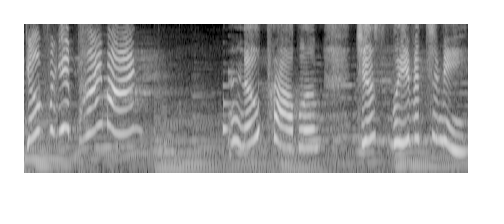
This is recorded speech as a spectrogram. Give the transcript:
Don't forget Paimon. No problem. Just leave it to me.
